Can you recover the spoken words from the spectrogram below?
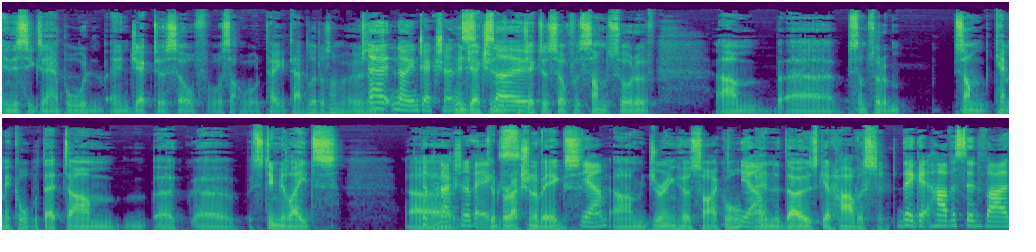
in this example would inject herself or something, or take a tablet or something. Or uh, no injections. injection So inject herself with some sort of um, uh, some sort of some chemical that um, uh, uh, stimulates the production of eggs. the production of eggs Yeah. um, during her cycle, Yeah. and those get harvested. they get harvested via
